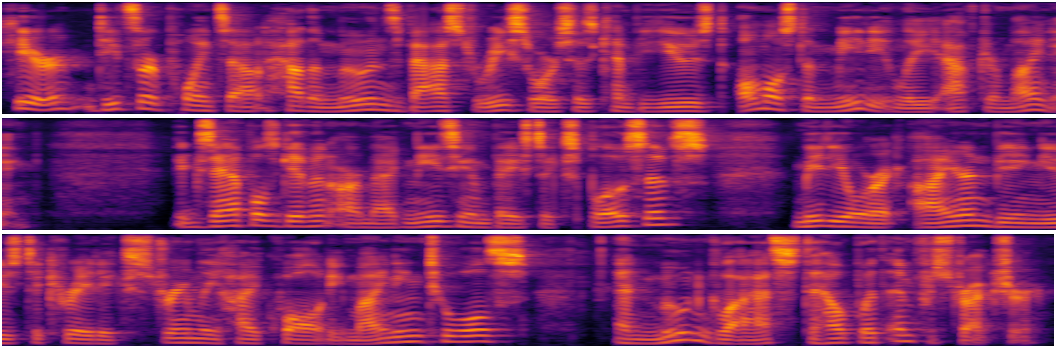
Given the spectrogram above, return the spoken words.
Here, Dietzler points out how the moon's vast resources can be used almost immediately after mining. Examples given are magnesium based explosives, meteoric iron being used to create extremely high quality mining tools, and moon glass to help with infrastructure.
